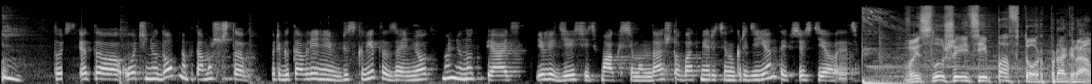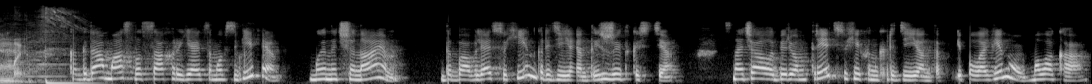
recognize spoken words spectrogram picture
То есть это очень удобно, потому что приготовление бисквита займет ну, минут 5 или 10 максимум, да, чтобы отмерить ингредиенты и все сделать. Вы слушаете повтор программы. Когда масло, сахар, яйца мы взбили, мы начинаем добавлять сухие ингредиенты из жидкости. Сначала берем треть сухих ингредиентов и половину молока.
